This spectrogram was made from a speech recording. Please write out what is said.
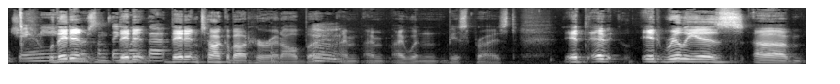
Jamie? Well, they or didn't. something They like didn't. that? They didn't talk about her at all. But Mm. I'm, I'm. I wouldn't be surprised. It. It, it really is. Um,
